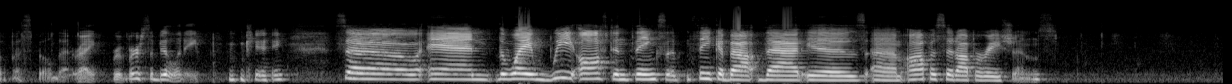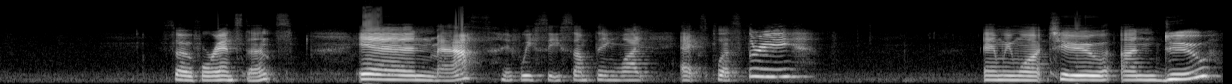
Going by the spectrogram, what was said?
hope I spelled that right. Reversibility. okay. So, and the way we often think, think about that is um, opposite operations. So, for instance, in math, if we see something like x plus 3 and we want to undo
